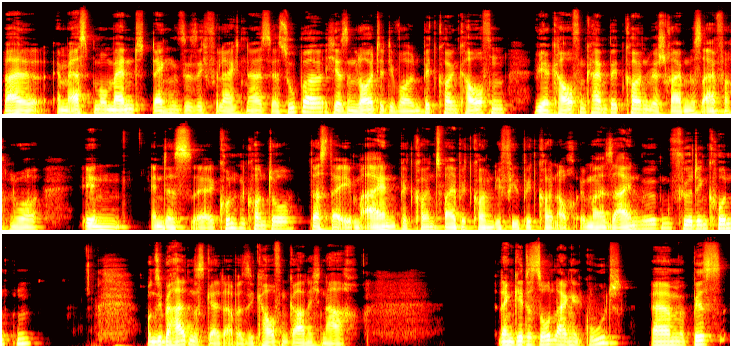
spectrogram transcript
weil im ersten Moment denken sie sich vielleicht, na, ist ja super, hier sind Leute, die wollen Bitcoin kaufen, wir kaufen kein Bitcoin, wir schreiben das einfach nur in, in das äh, Kundenkonto, dass da eben ein Bitcoin, zwei Bitcoin, wie viel Bitcoin auch immer sein mögen für den Kunden. Und sie behalten das Geld aber, sie kaufen gar nicht nach. Dann geht es so lange gut, ähm, bis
